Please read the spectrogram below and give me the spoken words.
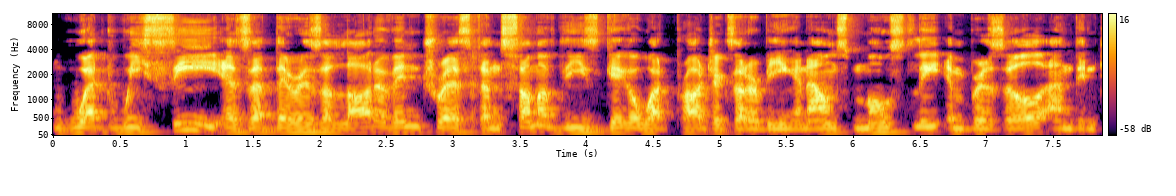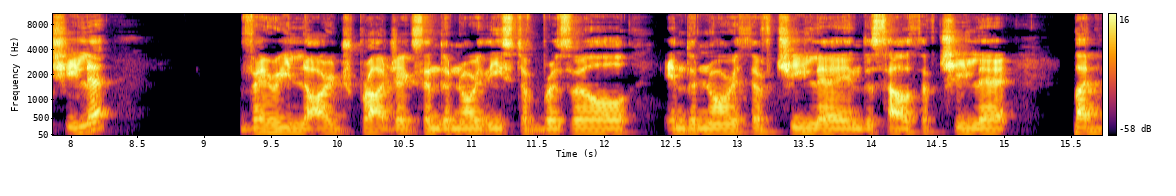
what we see is that there is a lot of interest and in some of these gigawatt projects that are being announced mostly in Brazil and in Chile. Very large projects in the northeast of Brazil, in the north of Chile, in the south of Chile. But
